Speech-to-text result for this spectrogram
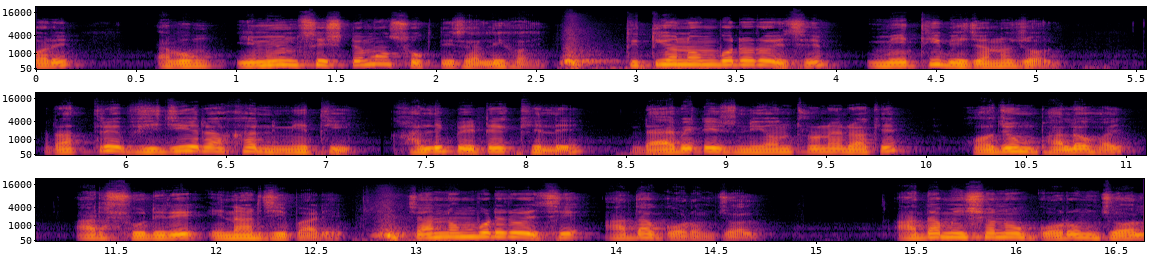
করে এবং ইমিউন সিস্টেমও শক্তিশালী হয়। তৃতীয় নম্বরে রয়েছে মেথি ভেজানো জল। রাত্রে ভিজিয়ে রাখা মেথি খালি পেটে খেলে ডায়াবেটিস নিয়ন্ত্রণে রাখে, হজম ভালো হয় আর শরীরে এনার্জি বাড়ে। চার নম্বরে রয়েছে আদা গরম জল। আদা মেশানো গরম জল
